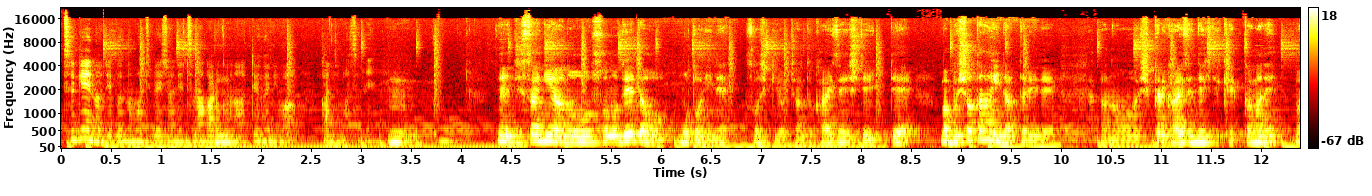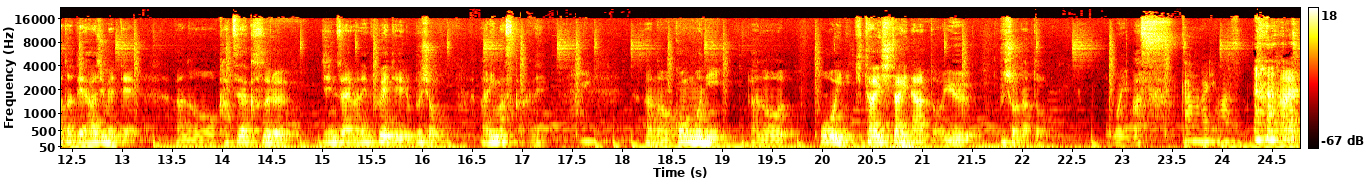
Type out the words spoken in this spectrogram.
次への自分のモチベーションにつながるかなっていう風には感じますね。うん、うんね、実際にあのそのデータをもとにね組織をちゃんと改善していって、まあ、部署単位だったりであのしっかり改善できて結果がねまた出始めてあの活躍する人材がね増えている部署もありますからね、はい、あの今後にあの大いに期待したいなという部署だと思います。頑張ります。はい。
